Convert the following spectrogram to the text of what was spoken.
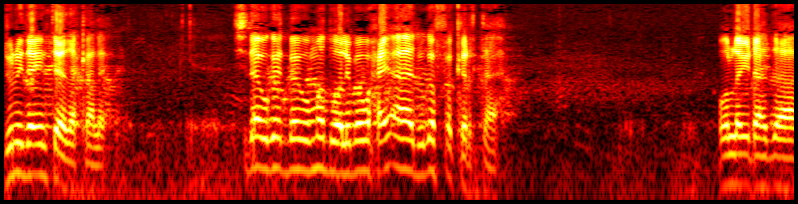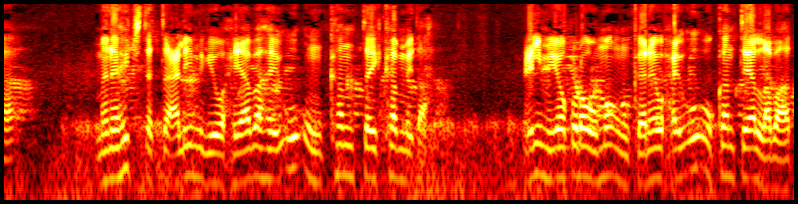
dunida inteeda kale? Sidaa awgeed bay ummad waliba waxay aada uga fakertaa oo la yidhaahdaa manaahijta tacliimigii waxyaabahay u unkantay ka mid ah. Cilmiga qura uma unkane waxay u unkantee labaad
